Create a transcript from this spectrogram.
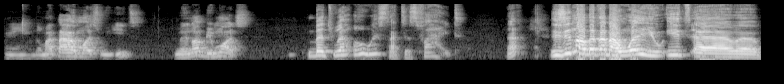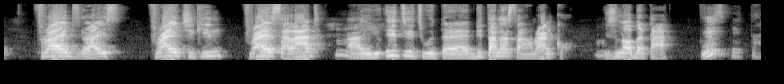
no matter how much we eat, may not be much, but we are always satisfied. Huh? Is it not better than when you eat uh, fried rice, fried chicken, fried salad, and you eat it with uh, bitterness and rancor? Is it not better? Hmm? It's better.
